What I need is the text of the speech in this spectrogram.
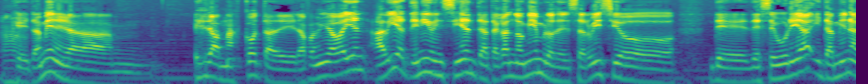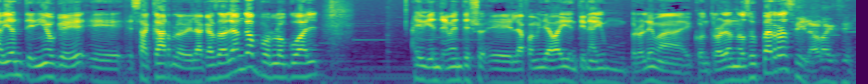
Ajá. que también era, mm, era mascota de la familia Biden, había tenido incidente atacando a miembros del servicio de, de seguridad y también habían tenido que eh, sacarlo de la Casa Blanca, por lo cual, evidentemente, yo- eh, la familia Biden tiene ahí un problema eh, controlando a sus perros. Sí, la verdad que sí.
